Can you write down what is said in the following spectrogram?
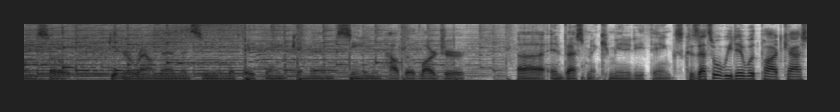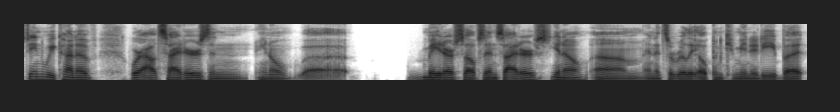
And so getting around them and seeing what they think and then seeing how the larger uh, investment community thinks because that's what we did with podcasting. We kind of were outsiders and you know uh, made ourselves insiders. You know, um, and it's a really open community. But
